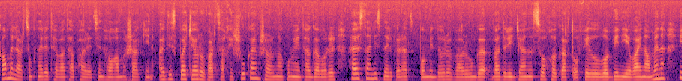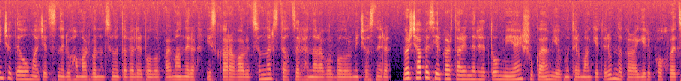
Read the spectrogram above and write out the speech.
կամ էլ արդյունքները թևաթափարեցին հողամշակին։ Այդ իսկ պատճառով Արցախի շուկայում շարունակում է ընդհանրավորել Հայաստանից ներկրած պոմիդորը, վարունգը, բադրիջանը, սոխը, կարտոֆիլը, լոբին եւ այն ամենը, ինչը տեղում աճեցնելու համար բնությունը տվել էր բոլոր պայմանները, իսկ կառավարությունն էլ ստեղծել հնարավոր բոլոր միջոցները։ Վերջապես երկար տարիներ հետո միայն շուկայում եւ մթերմանկետերում նկարագիրը փոխվեց։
